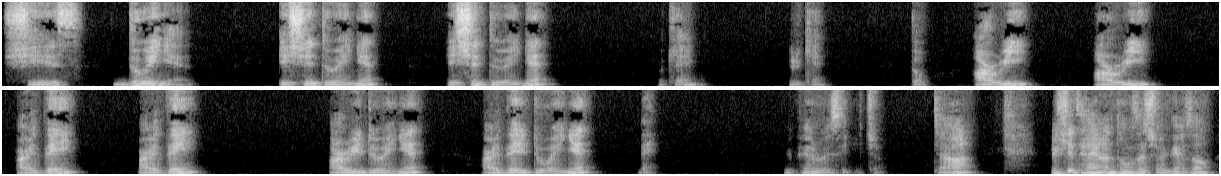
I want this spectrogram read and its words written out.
She's doing it. Is she doing it? Is she doing it? 오케이. 이렇게. 또, are we? Are we? Are they? Are they? Are we doing it? Are they doing it? 네. 이 표현을 볼수 있겠죠. 자, 이렇게 다양한 동사 적용해서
